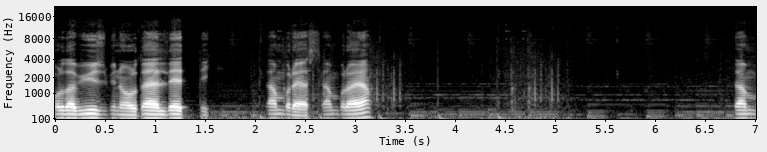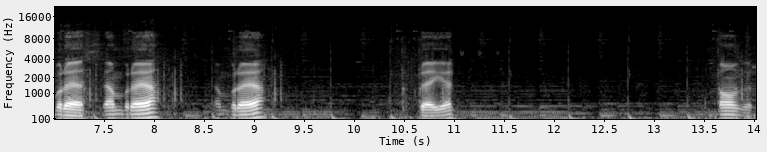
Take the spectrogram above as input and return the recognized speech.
Burada bir 100 bin ordu elde ettik. Sen buraya, sen buraya. Sen buraya, sen buraya. Sen buraya. Buraya gel. Tamamdır.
